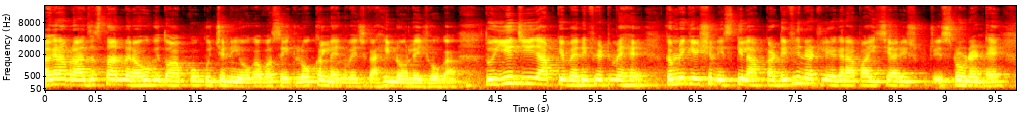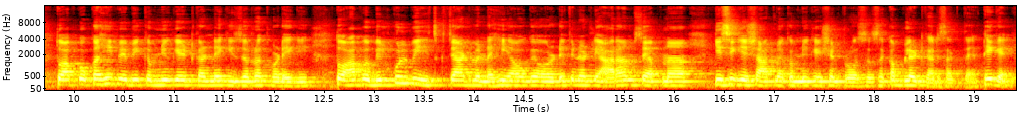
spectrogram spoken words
अगर आप राजस्थान में रहोगे तो आपको कुछ नहीं होगा, बस एक लोकल लोकल लैंग्वेज का ही नॉलेज होगा। तो ये चीज़ आपके बेनिफिट में है। कम्युनिकेशन स्किल आपका डेफिनेटली अगर आप आईसीआर स्टूडेंट है तो आपको कहीं पर भी कम्युनिकेट करने की ज़रूरत पड़ेगी। तो आप बिल्कुल भी हिचकिचाहट में नहीं आओगे और डेफिनेटली आराम से अपना किसी के साथ में कम्युनिकेशन प्रोसेस कंप्लीट कर सकते हैं, ठीक है?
